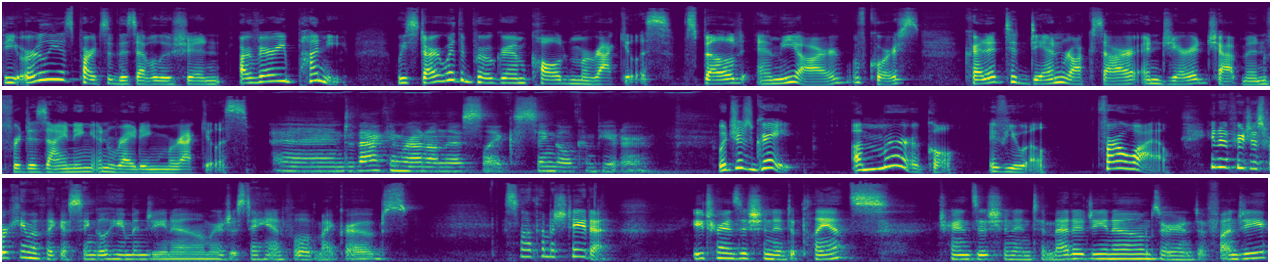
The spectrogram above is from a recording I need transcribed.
The earliest parts of this evolution are very punny. We start with a program called Meraculous, spelled M E R, of course. Credit to Dan Rokhsar and Jarrod Chapman for designing and writing Meraculous. And that can run on this like single computer. Which was great. A miracle, if you will, for a while. You know, if you're just working with like a single human genome or just a handful of microbes, it's not that much data. You transition into plants, transition into metagenomes or into fungi,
